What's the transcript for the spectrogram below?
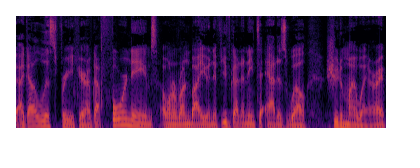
I, I got a list for you here. I've got four names I want to run by you, and if you've got any to add as well, shoot them my way. All right,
